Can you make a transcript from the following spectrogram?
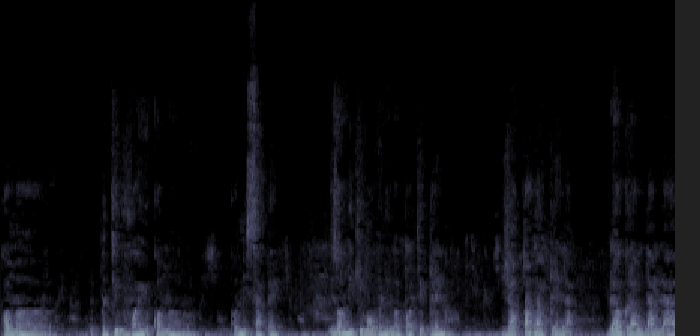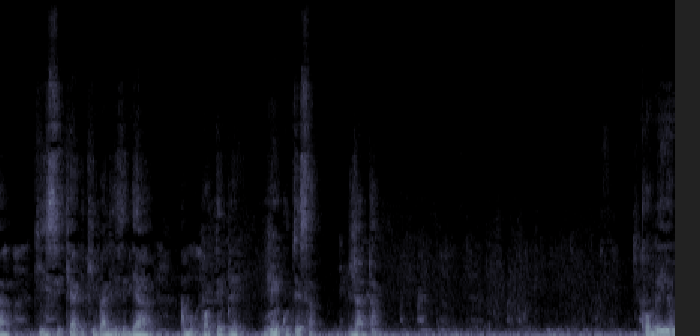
comme euh, petits voyous, comme, euh, comme il s'appelle? Ils ont dit qu'ils vont venir me porter plainte. J'attends la plainte là. Leur grande dame là, qui ici, qui a va les aider à, à me porter plainte. J'ai écouté ça. J'attends. Combien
